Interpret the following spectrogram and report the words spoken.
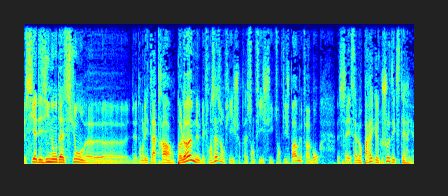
S'il y a des inondations dans les Tatras en Pologne, les Français s'en fichent. Enfin, s'en fichent, ils s'en fichent pas, mais enfin bon, ça leur paraît quelque chose d'extérieur.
